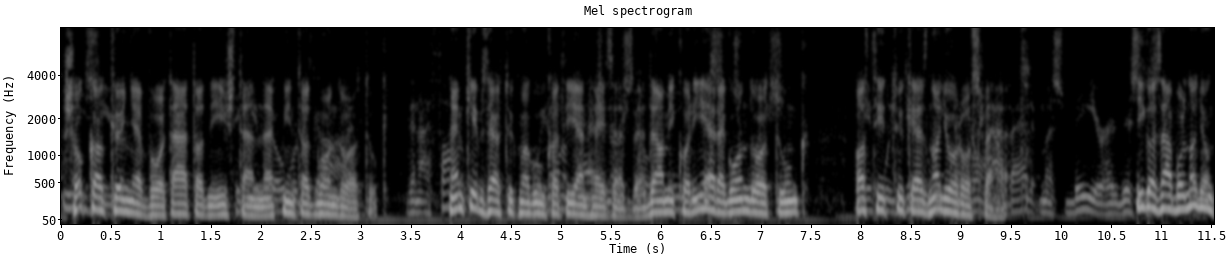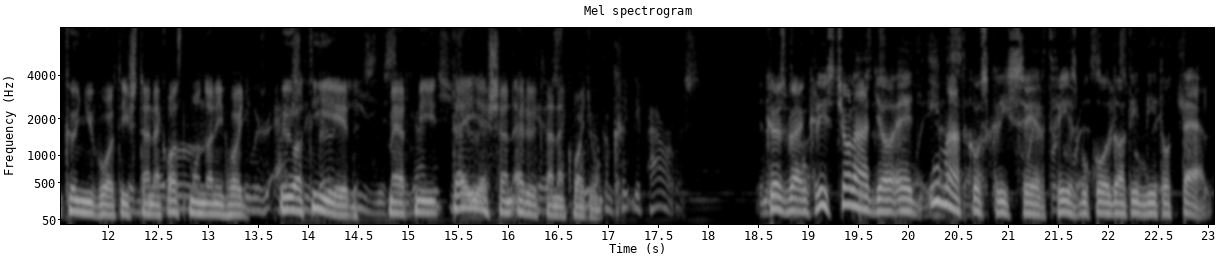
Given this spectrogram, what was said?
Sokkal könnyebb volt átadni Istennek, mint azt gondoltuk. Nem képzeltük magunkat ilyen helyzetbe, de amikor ilyenre gondoltunk, azt hittük, ez nagyon rossz lehet. Igazából nagyon könnyű volt Istennek azt mondani, hogy ő a tiéd, mert mi teljesen erőtlenek vagyunk. Közben Krisz családja egy Imádkoz Kriszért Facebook oldalt indított el.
